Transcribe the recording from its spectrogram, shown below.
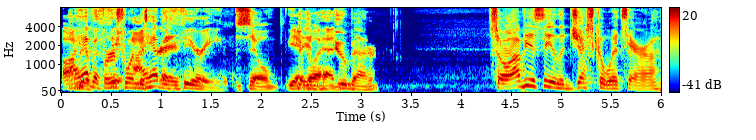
I have the a first the- one I have a theory. So yeah, go ahead. Do better. So obviously, in the Juszkiewicz era,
